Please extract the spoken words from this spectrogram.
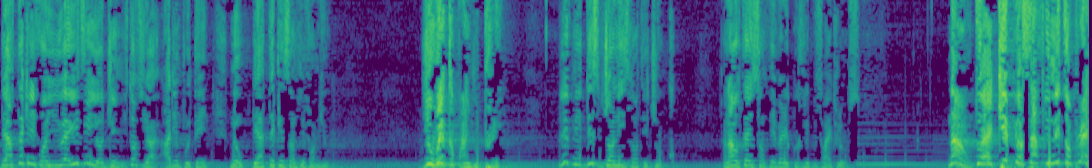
they have taken it from you. You are eating your dream. You thought you are adding protein. No, they are taking something from you. You wake up and you pray. Believe me, this journey is not a joke. And I will tell you something very quickly before I close. Now, to keep yourself, you need to pray.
